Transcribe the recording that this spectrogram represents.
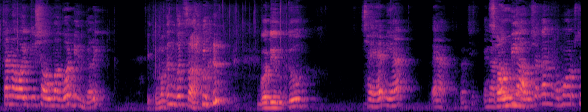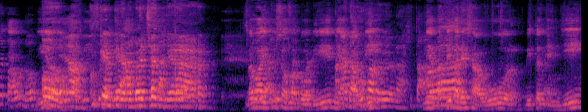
kan awal itu Sauma Godin kali. Itu mah kan buat sahur. Godin tuh Saya niat eh apa sih? Eh, nggak Sauma. tahu harusnya kan kamu harusnya tahu dong. Iya. Oh, Iya, aku kan tidak membacanya. nama Iya, itu iya, sama. Godin niat tadi kalau lah kita niat tadi pada sahur di ten enjing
